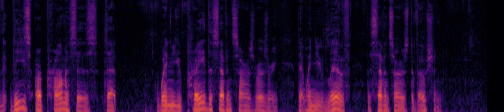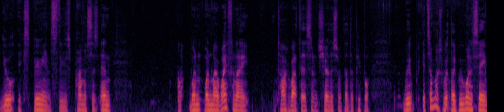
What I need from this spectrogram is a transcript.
Th- these are promises that when you pray the Seven Sorrows Rosary, that when you live the Seven Sorrows devotion, you'll experience these promises. And uh, when when my wife and I talk about this and share this with other people, we it's almost like we want to say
